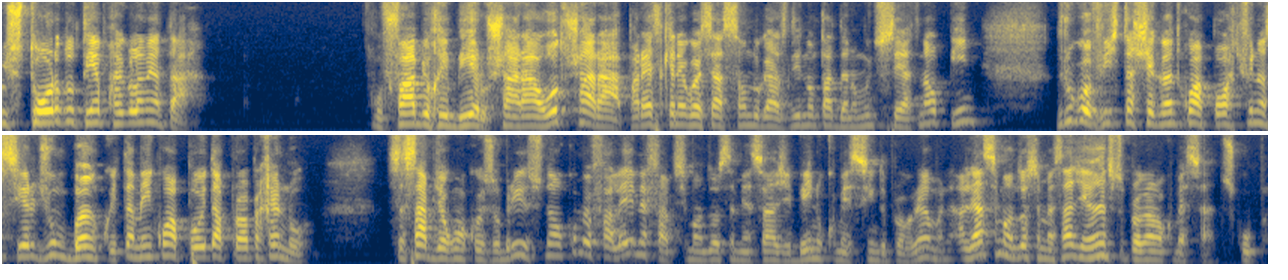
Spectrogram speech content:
estouro do tempo regulamentar. O Fábio Ribeiro, Xará, outro Xará. Parece que a negociação do Gasly não está dando muito certo na Alpine. Drogovic está chegando com aporte financeiro de um banco e também com apoio da própria Renault. Você sabe de alguma coisa sobre isso? Não, como eu falei, né, Fábio? Você mandou essa mensagem bem no comecinho do programa. Né? Aliás, você mandou essa mensagem antes do programa começar, desculpa.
